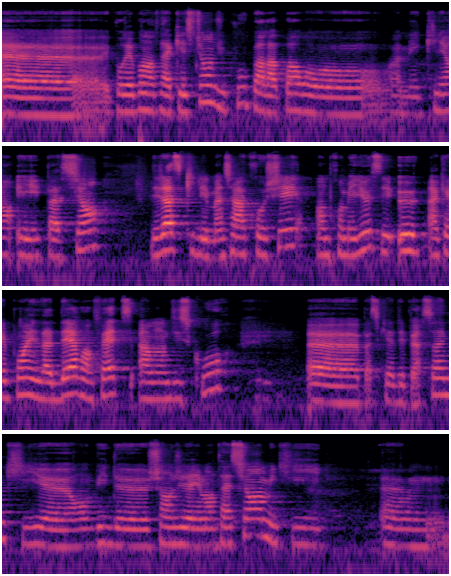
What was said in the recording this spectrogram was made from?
Euh, pour répondre à ta question, du coup, par rapport à mes clients et patients, déjà, ce qui les maintient accrochés, en premier lieu, c'est eux, à quel point ils adhèrent en fait à mon discours. Euh, parce qu'il y a des personnes qui euh, ont envie de changer d'alimentation, mais qui ne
